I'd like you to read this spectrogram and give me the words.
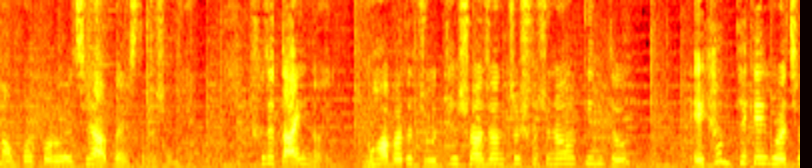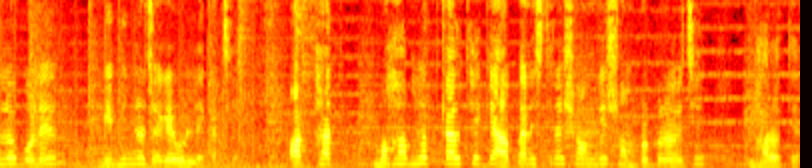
সম্পর্ক রয়েছে আফগানিস্তানের সঙ্গে। শুধু তাই নয়, মহাভারতের যুদ্ধের ষড়যন্ত্র সূচনাও কিন্তু এখান থেকেই হয়েছিল বলে বিভিন্ন জায়গায় উল্লেখ আছে। অর্থাৎ মহাভারতকাল থেকে আফগানিস্তানের সঙ্গে সম্পর্ক রয়েছে ভারতের।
